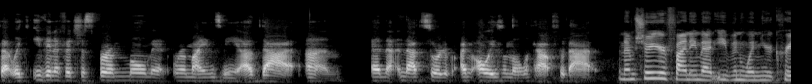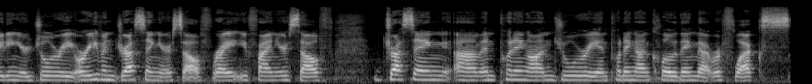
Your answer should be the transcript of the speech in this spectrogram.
that like even if it's just for a moment reminds me of that. Um, and that, and that's sort of I'm always on the lookout for that. And I'm sure you're finding that even when you're creating your jewelry or even dressing yourself, right? You find yourself dressing um, and putting on jewelry and putting on clothing that reflects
